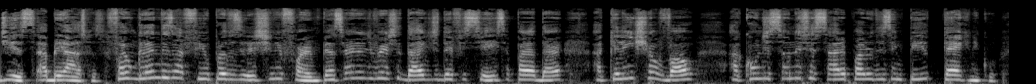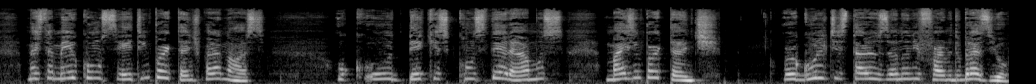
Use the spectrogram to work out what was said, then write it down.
diz, abre aspas, foi um grande desafio produzir este uniforme, pensar na diversidade de deficiência para dar aquele enxoval a condição necessária para o desempenho técnico, mas também o conceito importante para nós, o, o de que consideramos mais importante, orgulho de estar usando o uniforme do Brasil.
